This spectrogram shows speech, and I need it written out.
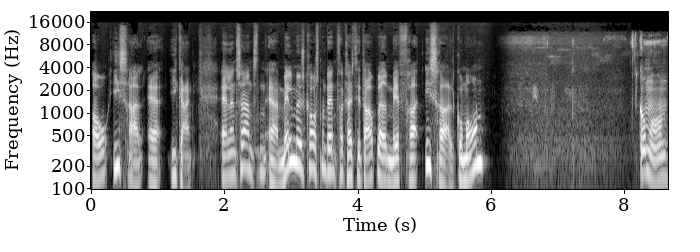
og Israel er i gang. Allan Sørensen er mellemøstkorrespondent for Kristi Dagblad med fra Israel. Godmorgen. Godmorgen.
